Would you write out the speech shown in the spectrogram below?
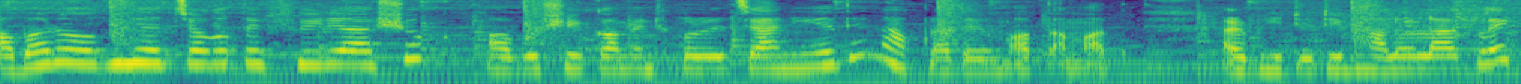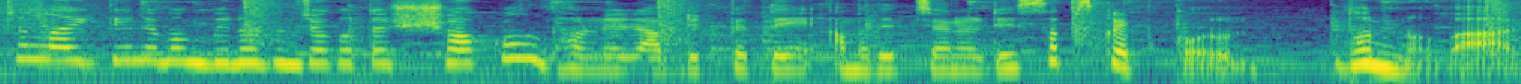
আবারও অভিনয়ের জগতে ফিরে আসুক? অবশ্যই কমেন্ট করে জানিয়ে দিন আপনাদের মতামত। আর ভিডিওটি ভালো লাগলে একটা লাইক দিন এবং বিনোদন জগতের সকল ধরনের আপডেট পেতে আমাদের চ্যানেলটি সাবস্ক্রাইব করুন। ধন্যবাদ।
